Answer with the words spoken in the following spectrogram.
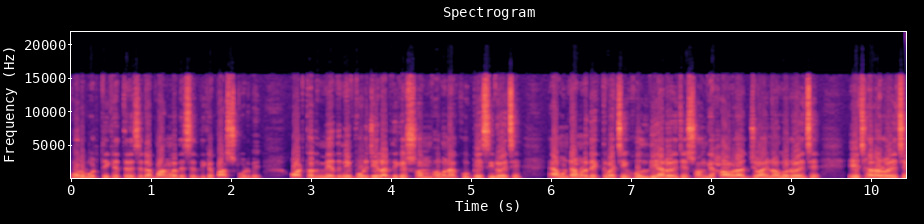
পরবর্তী ক্ষেত্রে সেটা বাংলাদেশের দিকে পাস করবে। অর্থাৎ মেদিনীপুর জেলার দিকে সম্ভাবনা খুব বেশি রয়েছে। এমনটা আমরা দেখতে পাচ্ছি, হলদিয়া রয়েছে, সঙ্গে হাওড়ার জয়নগর রয়েছে। এছাড়া রয়েছে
